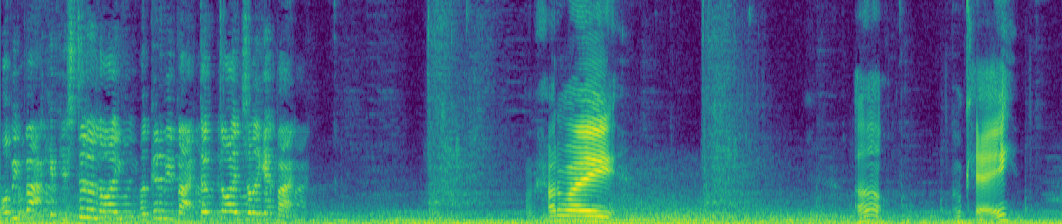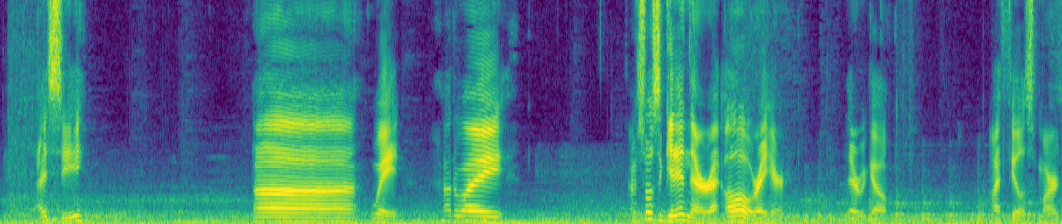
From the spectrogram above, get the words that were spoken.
I'll be back. If you're still alive, I'm gonna be back. Don't die until I get back. How do I... Oh. Okay. I see. Uh, wait. How do I... I'm supposed to get in there, right? Oh, right here. There we go. I feel smart.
